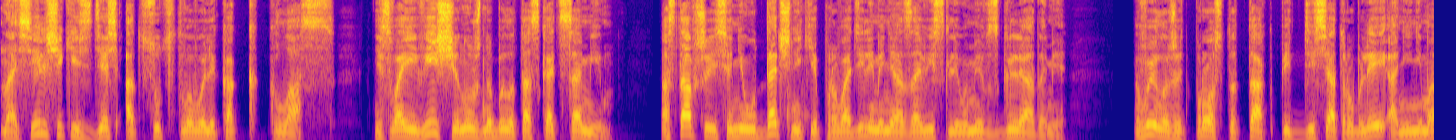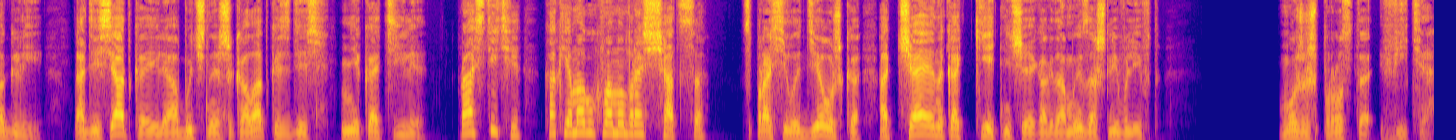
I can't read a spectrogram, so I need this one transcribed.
носильщики здесь отсутствовали как класс, и свои вещи нужно было таскать самим. Оставшиеся неудачники проводили меня завистливыми взглядами. Выложить просто так 50 рублей они не могли, а десятка или обычная шоколадка здесь не катили. «Простите, как я могу к вам обращаться?» — спросила девушка, отчаянно кокетничая, когда мы зашли в лифт. «Можешь просто Витя»,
